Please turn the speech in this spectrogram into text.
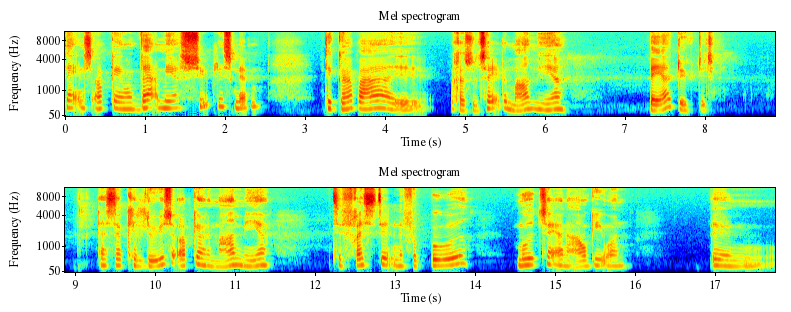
dagens opgaver, vær mere cyklisk med dem. Det gør bare øh, resultatet meget mere bæredygtigt. Altså kan løse opgaverne meget mere tilfredsstillende for både modtageren og afgiveren. Øhm,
